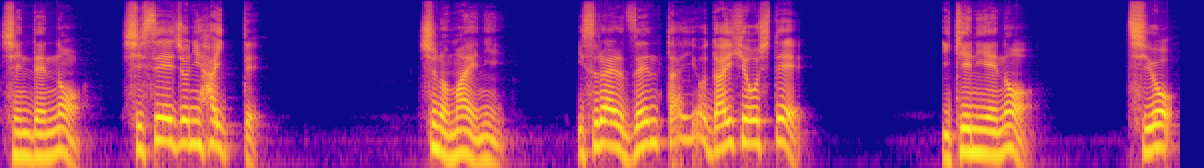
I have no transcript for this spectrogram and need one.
神殿の死聖所に入って主の前にイスラエル全体を代表して生贄の血を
